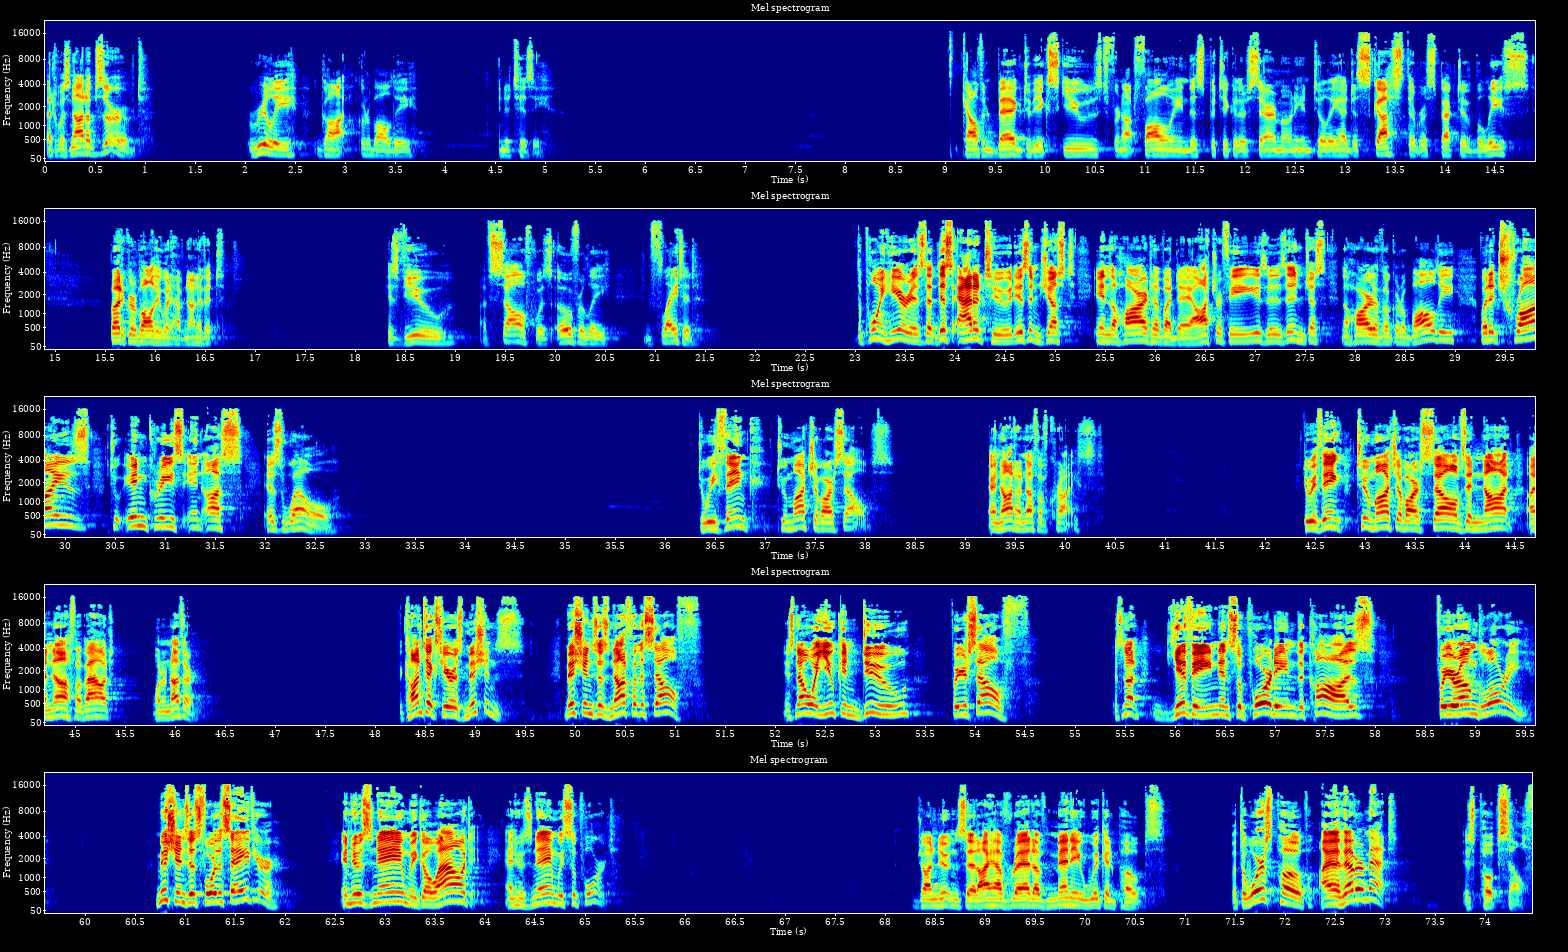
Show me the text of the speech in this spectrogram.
that was not observed really got Garibaldi in a tizzy. Calvin begged to be excused for not following this particular ceremony until they had discussed their respective beliefs, but Garibaldi would have none of it. His view of self was overly inflated. The point here is that this attitude isn't just in the heart of a Diotrephes, it isn't just in the heart of a Garibaldi, but it tries to increase in us as well. Do we think too much of ourselves and not enough of Christ? Do we think too much of ourselves and not enough about one another? The context here is missions. Missions is not for the self, it's not what you can do for yourself. It's not giving and supporting the cause for your own glory. Missions is for the Savior, in whose name we go out and whose name we support. John Newton said, I have read of many wicked popes, but the worst pope I have ever met is Pope Self.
